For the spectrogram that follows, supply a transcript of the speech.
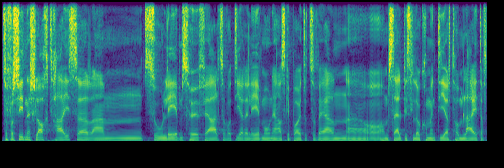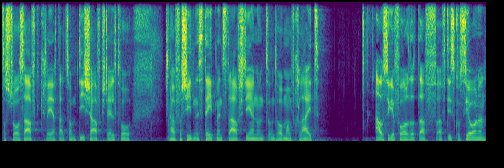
zu verschiedenen Schlachthäusern, ähm, zu Lebenshöfen, also wo Tiere leben, ohne ausgebeutet zu werden, äh, haben selbst ein bisschen dokumentiert, haben Leute auf der Straße aufgeklärt, also am Tisch aufgestellt, wo äh, verschiedene Statements draufstehen und, und haben einfach Leute ausgefordert auf, auf Diskussionen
